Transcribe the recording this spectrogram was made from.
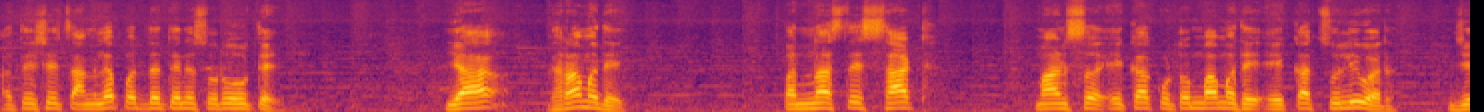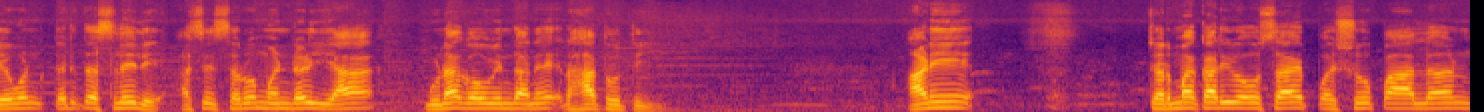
अतिशय चांगल्या पद्धतीने सुरू होते. या घरामध्ये पन्नास ते साठ माणसं एका कुटुंबामध्ये एका चुलीवर जेवण करीत असलेली असे सर्व मंडळी या गुणागोविंदाने राहत होती. आणि चर्मकारी व्यवसाय पशुपालन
